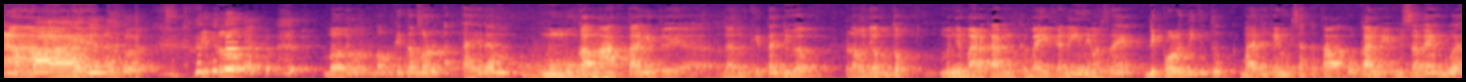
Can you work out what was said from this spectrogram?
Ah, apa iya. gitu. itu baru, baru kita baru akhirnya membuka mata gitu ya dan kita juga bertanggung jawab untuk menyebarkan kebaikan ini maksudnya di politik itu banyak yang bisa kita lakukan ya misalnya gue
